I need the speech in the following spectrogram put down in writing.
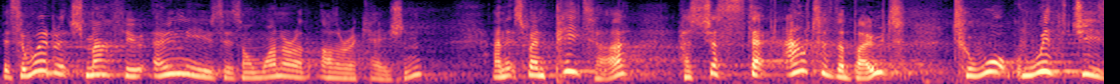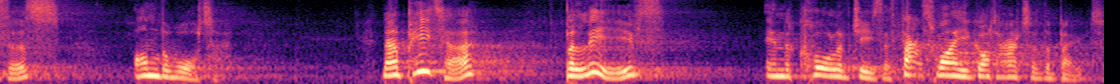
It's a word which Matthew only uses on one or other occasion, and it's when Peter has just stepped out of the boat to walk with Jesus on the water. Now, Peter believes in the call of Jesus. That's why he got out of the boat.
